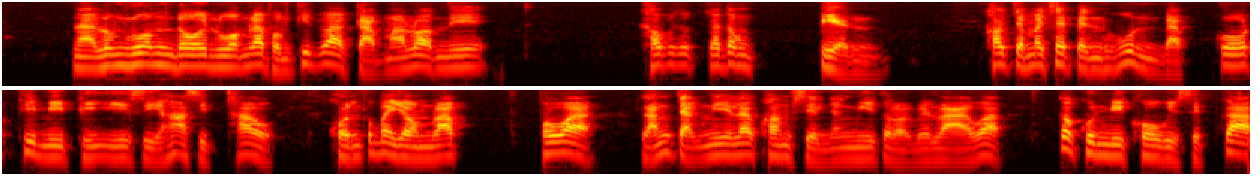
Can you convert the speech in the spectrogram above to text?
ๆนะรวมๆโดยรวมแล้วผมคิดว่ากลับมารอบนี้เขาก็ต้องเปลี่ยน เขาจะไม่ใช่เป็นหุ้นแบบ growth ที่มี PE สี่ห้าสิบเท่า คนก็ไม่ยอมรับ เพราะว่าหลังจากนี้แล้วความเสี่ยงยังมีตลอดเวลาว่า ก็คุณมีโควิดสิบเก้า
